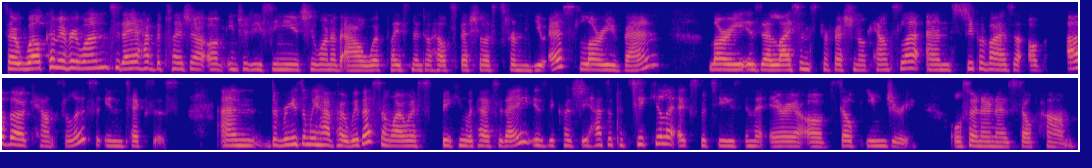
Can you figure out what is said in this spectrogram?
So welcome everyone. Today I have the pleasure of introducing you to one of our workplace mental health specialists from the US, Lori Vann. Lori is a licensed professional counselor and supervisor of other counselors in Texas. And the reason we have her with us and why we're speaking with her today is because she has a particular expertise in the area of self-injury, also known as self-harm,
